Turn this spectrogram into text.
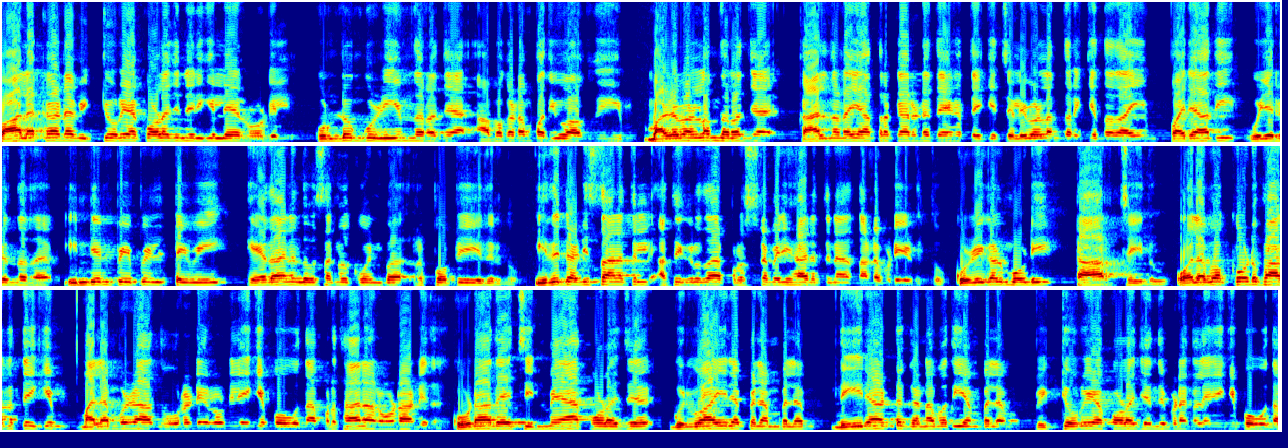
Palakkad Victoria കോളേജിനരികിലെ റോഡിൽ കുണ്ടും കുഴിയും നിറഞ്ഞ് അപകടം പതിവാകുകയും മഴവെള്ളം നിറഞ്ഞ് കാൽനട യാത്രക്കാരുടെ ദേഹത്തേക്ക് ചെളിവെള്ളം തെറിക്കുന്നതായും പരാതി ഉയരുന്നത് ഇന്ത്യൻ പീപ്പിൾ ടി വി ഏതാനും ദിവസങ്ങൾക്ക് മുൻപ് റിപ്പോർട്ട് ചെയ്തിരുന്നു. ഇതിന്റെ അടിസ്ഥാനത്തിൽ അധികൃതർ പ്രശ്നപരിഹാരത്തിന് നടപടിയെടുത്തു. കുഴികൾ മൂടി ടാർ ചെയ്തു. ഒലവക്കോട് ഭാഗത്തേക്കും മലമ്പുഴ നൂറടി റോഡിലേക്ക് പോകുന്ന പ്രധാന റോഡാണിത്. കൂടാതെ ചിന്മയ കോളേജ് ഗുരുവായൂരപ്പൻ അമ്പലം നീരാട്ട് ഗണപതി അമ്പലം വിക്ടോറിയ കോളേജ് എന്നിവിടങ്ങളിലേക്ക് പോകുന്ന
